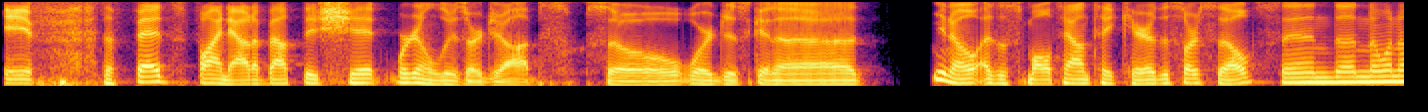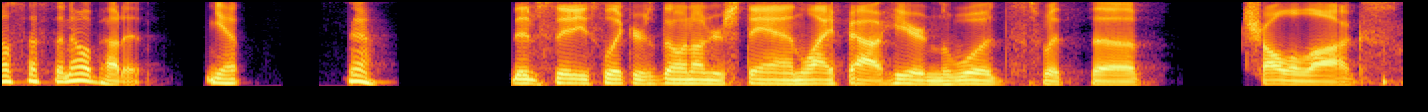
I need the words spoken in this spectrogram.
If the feds find out about this shit, we're gonna lose our jobs. So we're just gonna you know, as a small town, take care of this ourselves, and uh, no one else has to know about it. Yep. Yeah. Them city slickers don't understand life out here in the woods with uh, logs.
